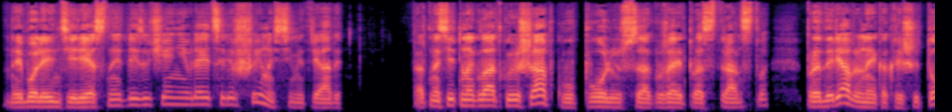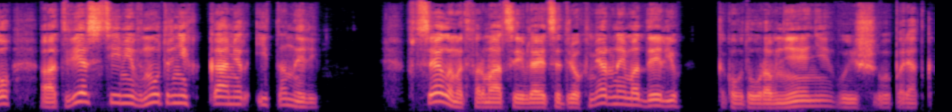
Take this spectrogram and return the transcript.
Наиболее интересной для изучения является вершина симметриады. Относительно гладкую шапку полюса окружает пространство, продырявленное как решето, отверстиями внутренних камер и тоннелей. В целом эта формация является трехмерной моделью какого-то уравнения высшего порядка.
